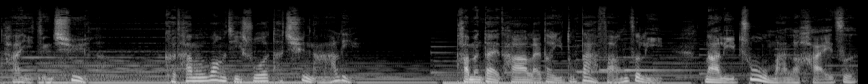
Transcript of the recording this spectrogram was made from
他已经去了，可他们忘记说他去哪里。他们带他来到一栋大房子里，那里住满了孩子，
